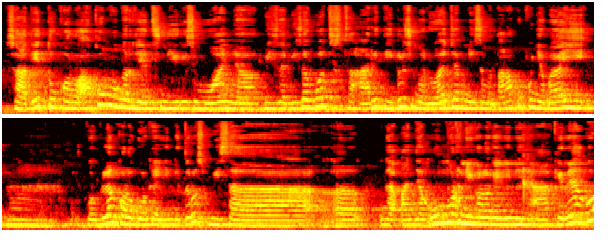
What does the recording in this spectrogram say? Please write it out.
saat itu kalau aku mau ngerjain sendiri semuanya bisa-bisa gue sehari tidur cuma dua jam nih sementara aku punya bayi. Gue bilang kalau gue kayak gini terus bisa eh, nggak panjang umur nih kalau kayak gini. Nah, akhirnya aku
